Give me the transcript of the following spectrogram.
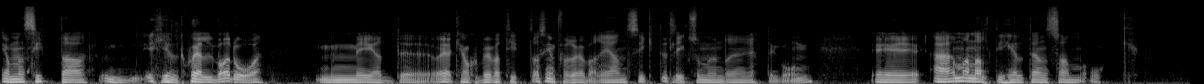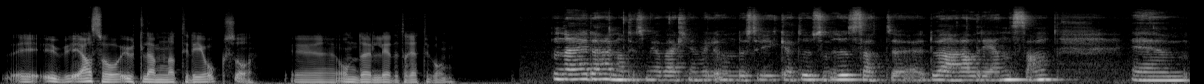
ja, man sitta mm, helt själva då med, eh, och jag kanske behöver titta sin förövare i ansiktet liksom under en rättegång. Eh, är man alltid helt ensam och eh, alltså utlämnad till det också? Eh, om det leder till rättegång? Nej, det här är något som jag verkligen vill understryka, att du som utsatt, eh, du är aldrig ensam. Ehm,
